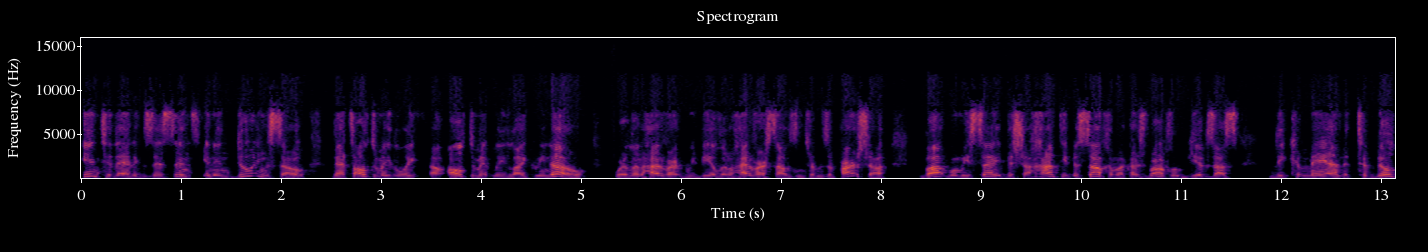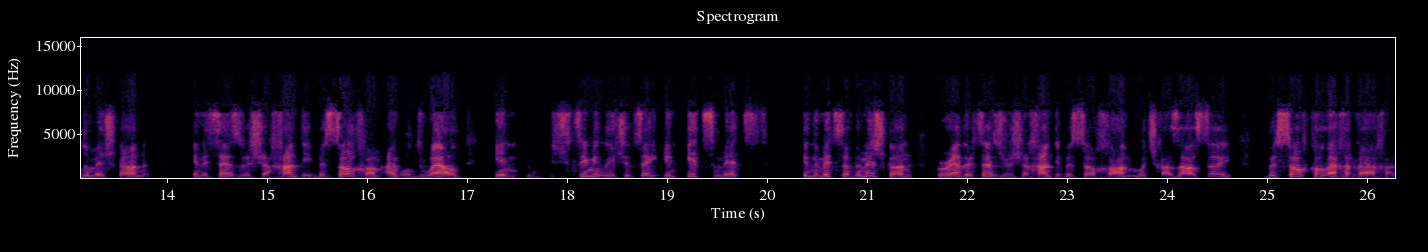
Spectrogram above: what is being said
into that existence. And in doing so, that's ultimately, uh, ultimately, like we know, we're a little ahead of our, we'd be a little ahead of ourselves in terms of parsha. But when we say v'shachanti b'sochem, Akash Baruch Hu gives us the command to build a mishkan, and it says "Shachanti besocham," I will dwell in. Seemingly, it should say in its midst, in the midst of the Mishkan. But rather, it says "Shachanti besocham," which Chazal say besoch kol echad ve'echad,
